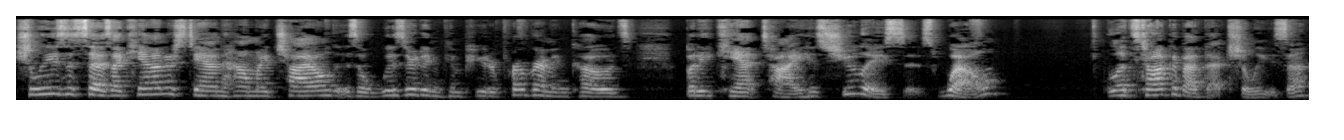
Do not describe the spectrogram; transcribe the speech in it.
Shaliza says, I can't understand how my child is a wizard in computer programming codes, but he can't tie his shoelaces. Well, let's talk about that, Shaliza,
